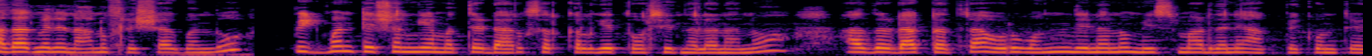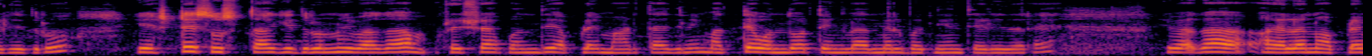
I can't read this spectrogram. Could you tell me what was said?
ಅದಾದಮೇಲೆ ನಾನು ಫ್ರೆಶ್ ಆಗಿ ಬಂದು ಪಿಗ್ಮೆಂಟೇಷನ್ಗೆ ಮತ್ತು ಡಾರ್ಕ್ ಸರ್ಕಲ್ಗೆ ತೋರಿಸಿದ್ನಲ್ಲ ನಾನು. ಅದು ಡಾಕ್ಟ್ರ್ ಹತ್ರ ಅವರು ಒಂದು ದಿನವೂ ಮಿಸ್ ಮಾಡ್ದೇ ಹಾಕಬೇಕು ಅಂತ ಹೇಳಿದರು. ಎಷ್ಟೇ ಸುಸ್ತಾಗಿದ್ರೂ ಇವಾಗ ಆಗಿ ಬಂದು ಅಪ್ಲೈ ಮಾಡ್ತಾಯಿದ್ದೀನಿ ಮತ್ತೆ ಒಂದೂವರೆ ತಿಂಗಳಾದ್ಮೇಲೆ ಬನ್ನಿ ಅಂತ ಹೇಳಿದ್ದಾರೆ. ಇವಾಗ ಎಲ್ಲನೂ ಅಪ್ಲೈ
